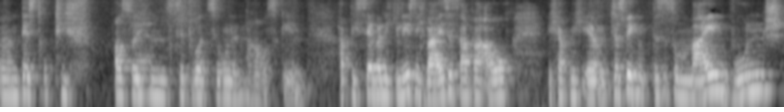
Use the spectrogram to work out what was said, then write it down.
ähm, destruktiv aus solchen ja. Situationen herausgehen. Habe ich selber nicht gelesen, ich weiß es aber auch. Ich habe mich eher, und deswegen, das ist so mein Wunsch,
